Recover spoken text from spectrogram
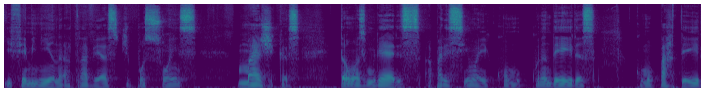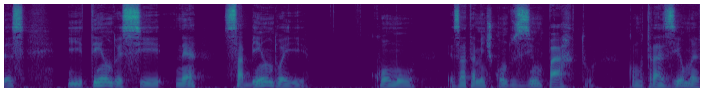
e feminina através de poções mágicas. Então as mulheres apareciam aí como curandeiras, como parteiras e tendo esse, né, sabendo aí como exatamente conduzir um parto, como trazer uma,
